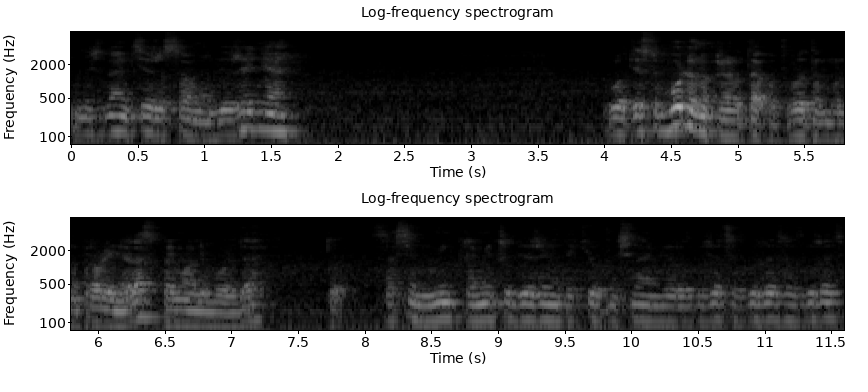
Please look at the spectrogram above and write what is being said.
И начинаем те же самые движения. Вот, если больно, например, вот так вот в этом направлении, раз поймали боль, да, то совсем микро-микро движения такие вот начинаем ее разгружать, разгружать, разгружать.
